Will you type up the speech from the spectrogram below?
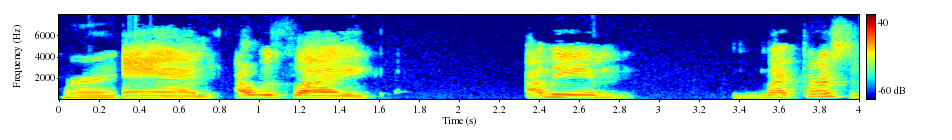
Right. And I was like, I mean, my first,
